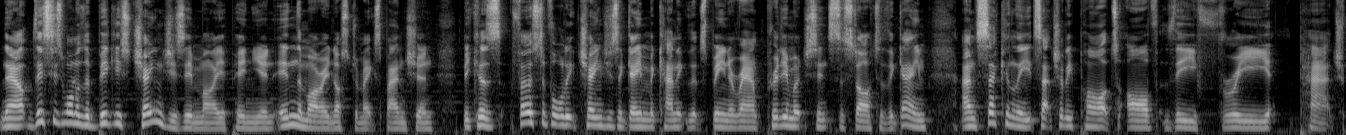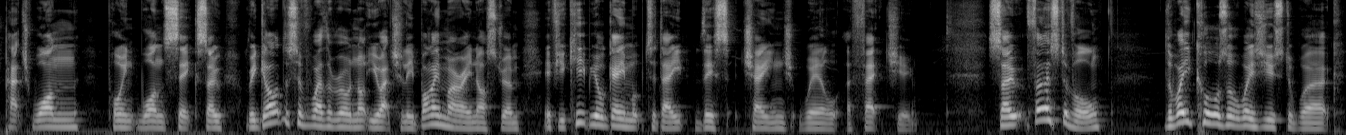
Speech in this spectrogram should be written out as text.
Now, this is one of the biggest changes, in my opinion, in the Mare Nostrum expansion, because first of all, it changes a game mechanic that's been around pretty much since the start of the game, and secondly, it's actually part of the free patch, patch 1 0.16. So regardless of whether or not you actually buy Mare Nostrum, if you keep your game up to date, this change will affect you. So first of all, the way cores always used to work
